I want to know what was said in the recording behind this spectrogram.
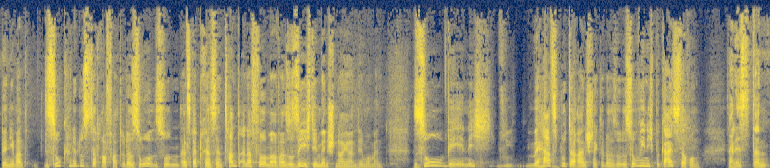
wenn jemand so keine Lust darauf hat oder so, so als Repräsentant einer Firma, weil so sehe ich den Menschen da ja in dem Moment, so wenig Herzblut da reinsteckt oder so, oder so wenig Begeisterung, dann ist, dann,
